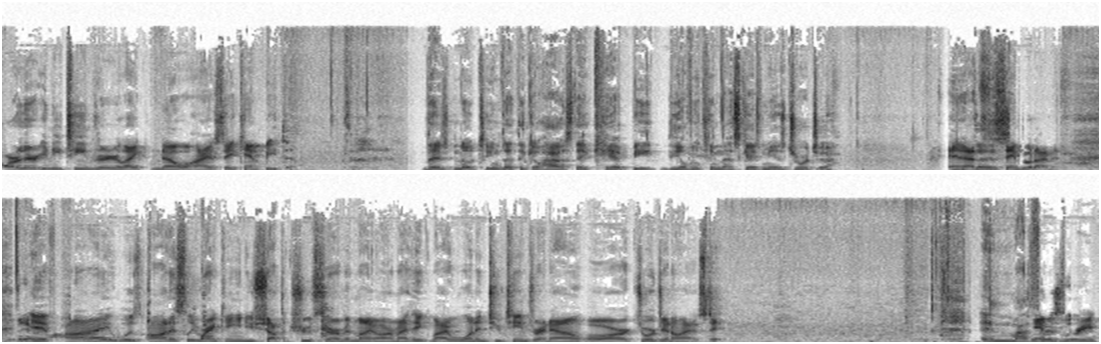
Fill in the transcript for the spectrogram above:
are there any teams where you're like, no, Ohio State can't beat them? There's no teams I think Ohio State can't beat. The only team that scares me is Georgia. And because, that's the same boat I'm in. Yeah. If I was honestly ranking and you shot the true serum in my arm, I think my one and two teams right now are Georgia and Ohio State. And my Bama's three.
